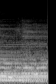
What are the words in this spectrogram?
Senhor.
